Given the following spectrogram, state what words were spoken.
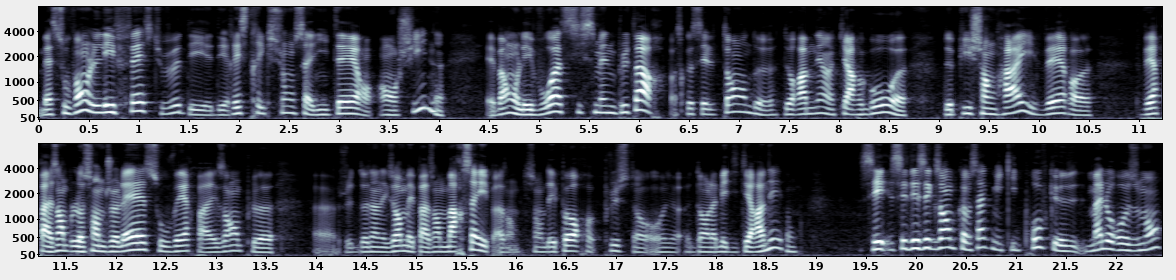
ben souvent l'effet, si tu veux, des, restrictions sanitaires en Chine, eh ben on les voit six semaines plus tard, parce que c'est le temps de, ramener un cargo euh, depuis Shanghai vers, euh, vers, par exemple, Los Angeles ou vers, par exemple, euh, je vais te donner un exemple, mais par exemple Marseille, par exemple, qui sont des ports plus dans, dans la Méditerranée. Donc, c'est des exemples comme ça, mais qui prouvent que malheureusement,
